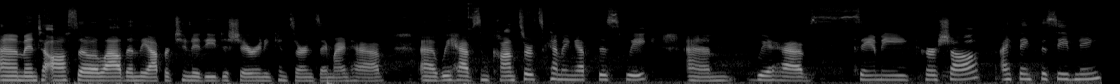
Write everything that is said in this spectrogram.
um, and to also allow them the opportunity to share any concerns they might have. Uh, we have some concerts coming up this week. Um, we have Sammy Kershaw, I think, this evening.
